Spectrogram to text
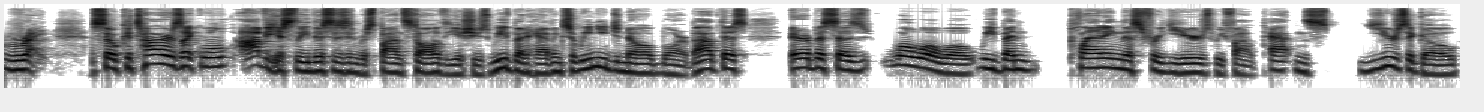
Right. So Qatar is like, well, obviously this is in response to all of the issues we've been having, so we need to know more about this. Airbus says, whoa, whoa, whoa, we've been planning this for years. We filed patents years ago.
